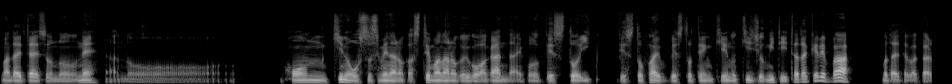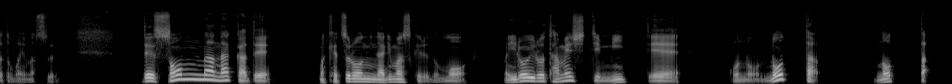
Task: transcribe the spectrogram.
まあ大体そのね、あのー、本気のおすすめなのかステマなのかよくわかんない、このベスト、ベスト5、ベスト10系の記事を見ていただければ、まあ大体わかると思います。で、そんな中で、まあ、結論になりますけれども、いろいろ試してみて、このノッタ、ノッタ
